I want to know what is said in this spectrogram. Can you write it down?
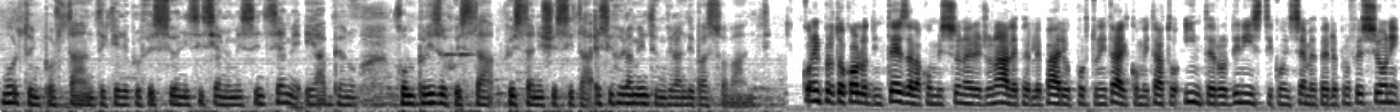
molto importante che le professioni si siano messe insieme e abbiano compreso questa, questa necessità. È sicuramente un grande passo avanti. Con il protocollo d'intesa la Commissione regionale per le pari opportunità e il Comitato interordinistico insieme per le professioni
